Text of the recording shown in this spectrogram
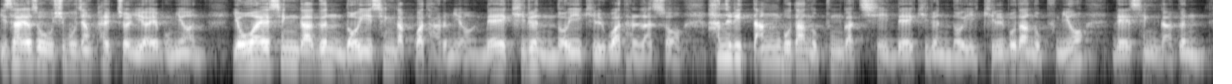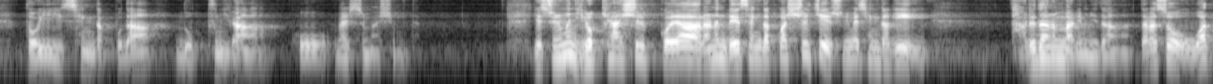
이사야서 55장 8절 이하에 보면 여호와의 생각은 너희 생각과 다르며 내 길은 너희 길과 달라서 하늘이 땅보다 높음 같이 내 길은 너희 길보다 높으며 내 생각은 너희 생각보다 높으니라고 말씀하십니다. 예수님은 이렇게 하실 거야라는 내 생각과 실제 예수님의 생각이 다르다는 말입니다. 따라서 what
